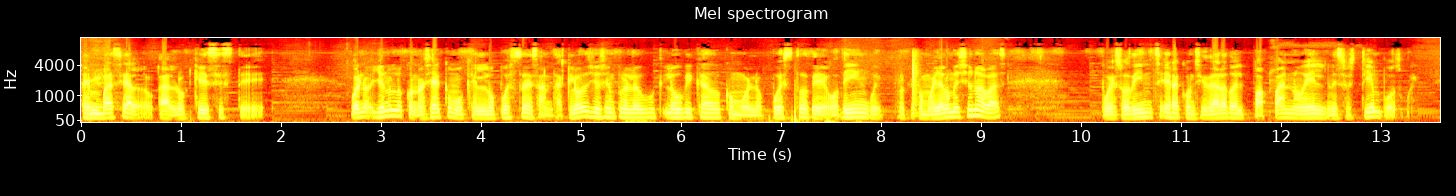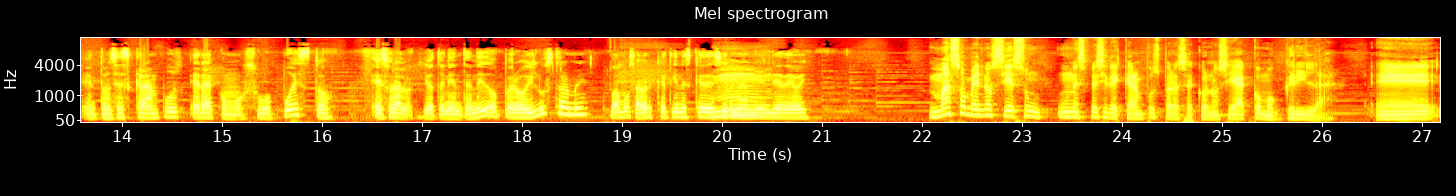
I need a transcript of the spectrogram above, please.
en base a lo, que es este... Bueno, yo no lo conocía como que el opuesto de Santa Claus, yo siempre lo, lo he ubicado como el opuesto de Odín, güey. Porque como ya lo mencionabas, pues Odín era considerado el Papá Noel en esos tiempos, güey. Entonces Krampus era como su opuesto. Eso era lo que yo tenía entendido, pero ilústrame. Vamos a ver qué tienes que decirme a mí el día de hoy. Más o menos sí es una especie de Krampus, pero se conocía como Grilla. Eh,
